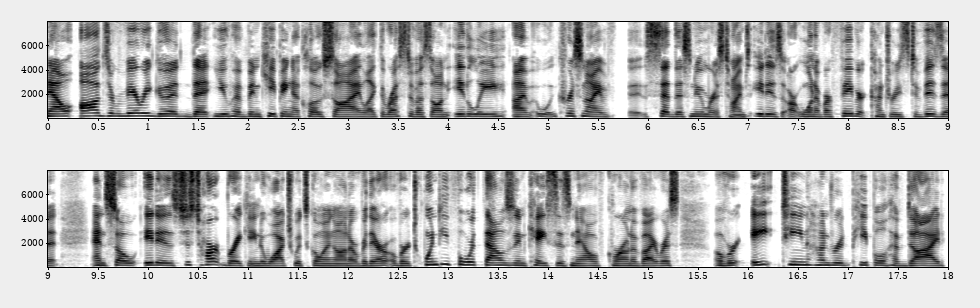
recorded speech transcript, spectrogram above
Now, odds are very good that you have been keeping a close eye, like the rest of us, on Italy. I, Chris and I have uh, said this numerous times. It is our, one of our favorite countries to visit. And so it is just heartbreaking to watch what's going on over there. Over 24,000 cases now of coronavirus. Over 1,800 people have died.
